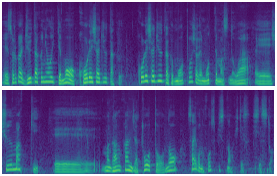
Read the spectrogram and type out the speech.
えー、それから住宅においても、高齢者住宅、高齢者住宅も当社で持ってますのは、えー、終末期、えーまあ、がん患者等々の最後のホスピスの施設施設と。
